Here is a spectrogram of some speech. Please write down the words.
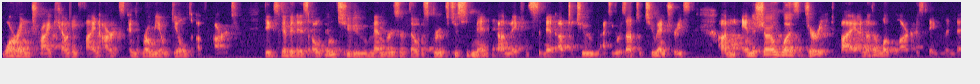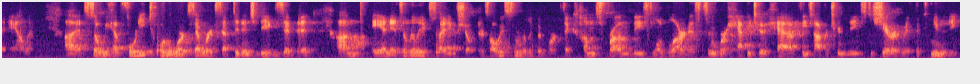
Warren Tri County Fine Arts, and the Romeo Guild of Art. The exhibit is open to members of those groups to submit. Um, they can submit up to two, I think it was up to two entries. Um, and the show was juried by another local artist named Linda Allen. Uh, so we have 40 total works that were accepted into the exhibit. Um, and it's a really exciting show. There's always some really good work that comes from these local artists, and we're happy to have these opportunities to share it with the community.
